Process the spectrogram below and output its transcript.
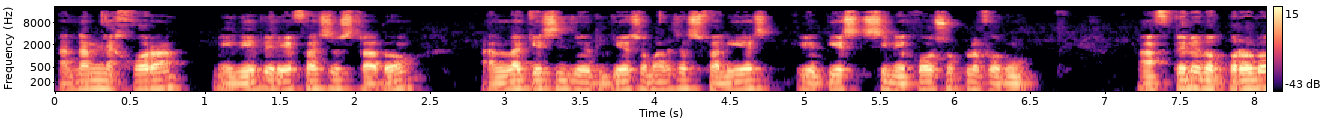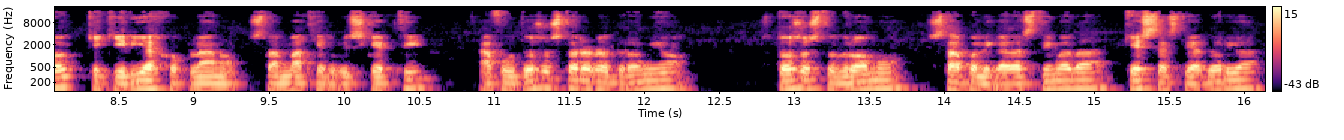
αλλά μια χώρα με ιδιαίτερη έμφαση στο στρατό, αλλά και στι ιδιωτικέ ομάδες ασφαλείας, οι οποίες συνεχώς οπλοφορούν. Αυτό είναι το πρώτο και κυρίαρχο πλάνο στα μάτια του επισκέπτη, αφού τόσο στο αεροδρόμιο, τόσο στο δρόμο, στα πολυκαταστήματα και στα εστιατόρια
